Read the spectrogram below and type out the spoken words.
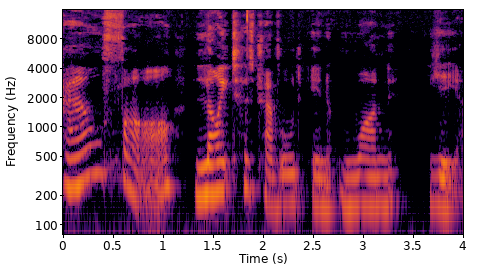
how far light has travelled in one year.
